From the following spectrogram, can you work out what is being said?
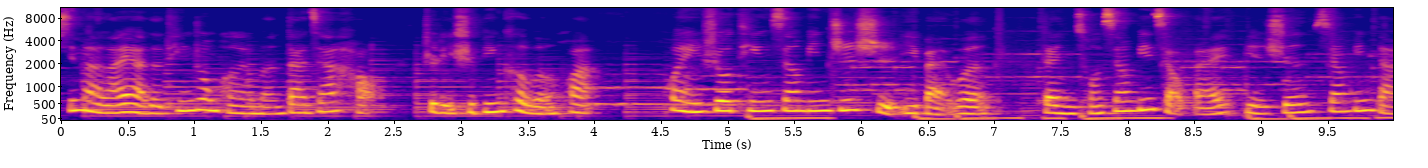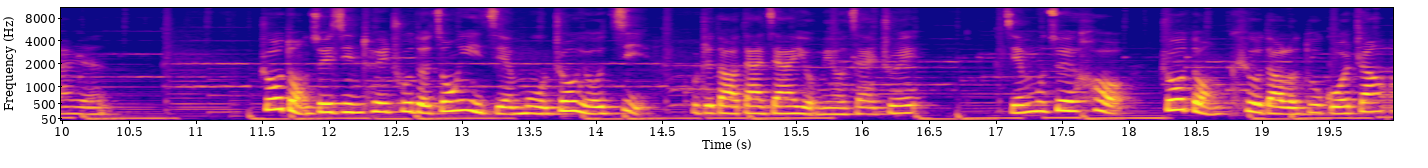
喜马拉雅的听众朋友们，大家好，这里是宾客文化，欢迎收听香槟知识一百问，带你从香槟小白变身香槟达人。周董最近推出的综艺节目《周游记》，不知道大家有没有在追？节目最后，周董 Q 到了杜国璋，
